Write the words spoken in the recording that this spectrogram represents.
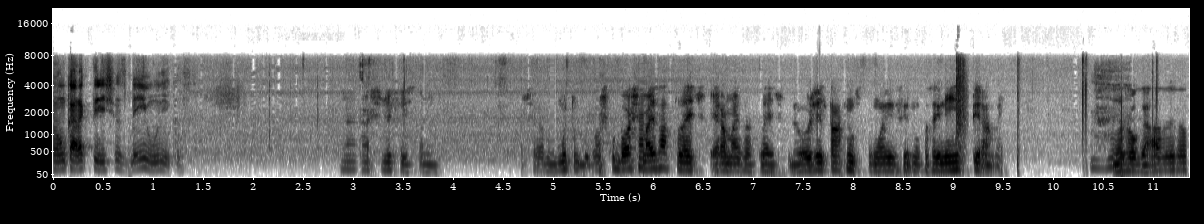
são características bem únicas. É, acho difícil também. Acho, muito, acho que o Bosch é mais atlético, era mais atlético. Né? Hoje ele tá com os pulmões e não consegue nem respirar, mais. Não jogava.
